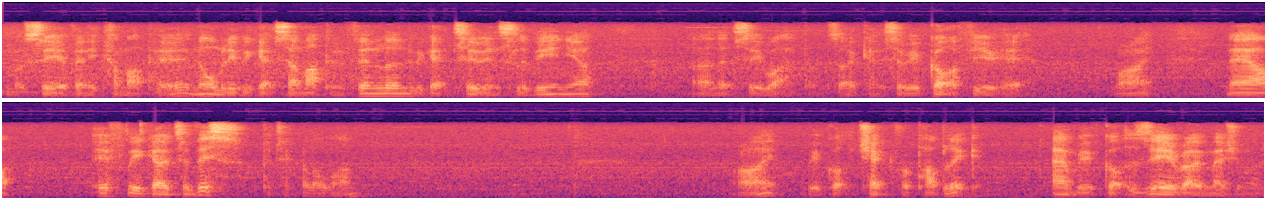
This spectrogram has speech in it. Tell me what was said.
And we'll see if any come up here. Normally we get some up in Finland, we get two in Slovenia. Uh, let's see what happens. Okay, so we've got a few here. Right. Now, if we go to this particular one, right, we've got Czech Republic, and we've got zero measurement.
